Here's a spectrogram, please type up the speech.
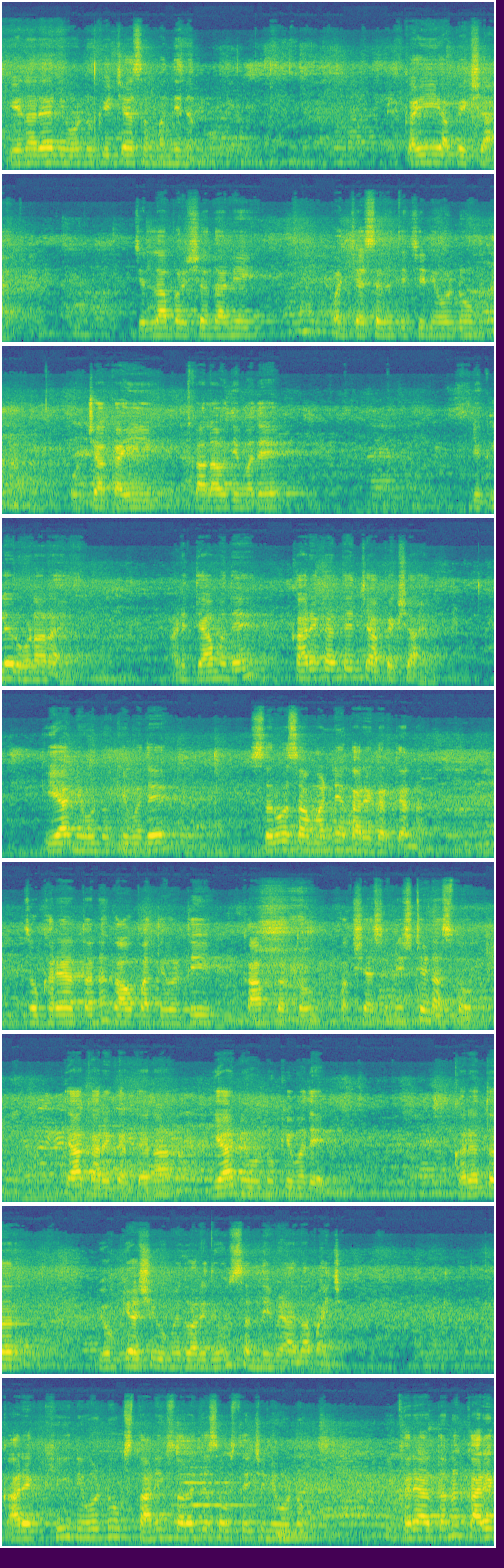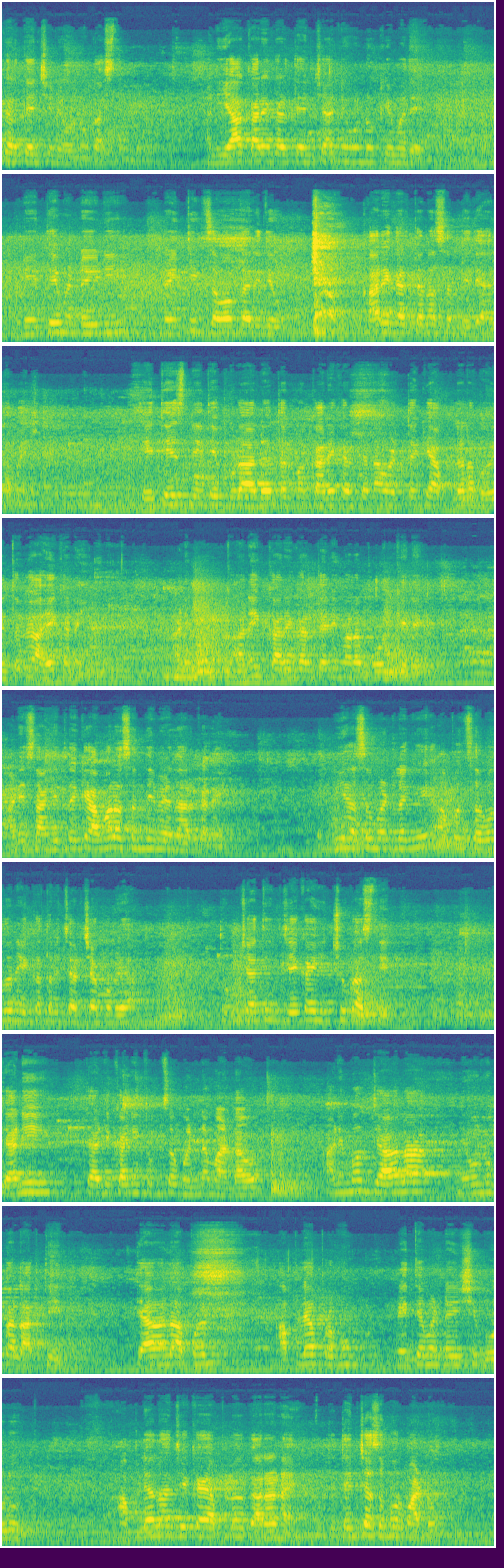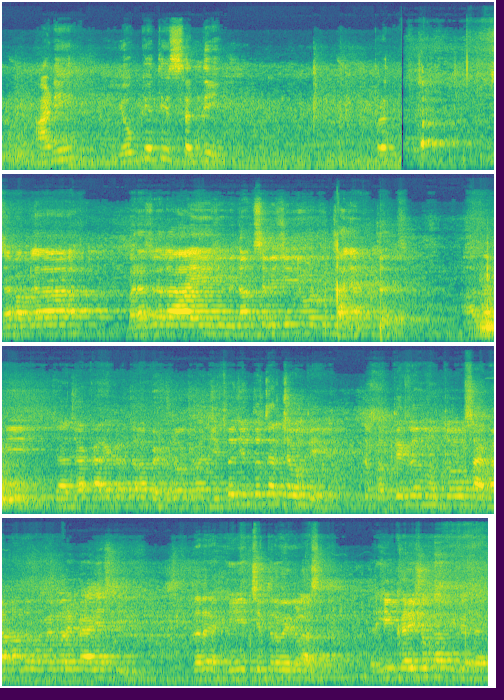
येणाऱ्या निवडणुकीच्या संबंधीनं काही अपेक्षा आहेत. जिल्हा परिषद आणि पंचायत समितीची निवडणूक पुढच्या काही कालावधीमध्ये डिक्लेअर होणार आहे. आणि त्यामध्ये कार्यकर्त्यांची अपेक्षा आहे. या निवडणुकीमध्ये सर्वसामान्य कार्यकर्त्यांना जो खऱ्या अर्थानं गावपातळीवरती काम करतो पक्षाशी निष्ठेन असतो त्या कार्यकर्त्यांना या निवडणुकीमध्ये खरं तर योग्य अशी उमेदवारी देऊन संधी मिळायला पाहिजे. कार्य ही निवडणूक स्थानिक स्वराज्य संस्थेची निवडणूक ही खऱ्या अर्थानं कार्यकर्त्यांची निवडणूक असते. आणि या कार्यकर्त्यांच्या निवडणुकीमध्ये नेते मंडळींनी नैतिक जबाबदारी देऊन कार्यकर्त्यांना संधी द्यायला पाहिजे. तेथेच नेते पुढं आलं तर मग कार्यकर्त्यांना वाटतं की आपल्याला भवितव्य आहे का नाही? आणि मग अनेक कार्यकर्त्यांनी मला फोन केले आणि सांगितलं की आम्हाला संधी मिळणार का नाही? मी असं म्हटलं की आपण सर्वजण एकत्र चर्चा करूया. तुमच्यातील जे काही इच्छुक असतील त्यांनी त्या ठिकाणी तुमचं म्हणणं मांडावं. आणि मग ज्यावेळेला निवडणुका लागतील त्यावेळेला आपण आपल्या प्रमुख नेतेमंडळींशी बोलून आपल्याला जे काही आपलं गारण आहे ते त्यांच्यासमोर मांडू. आणि योग्य ती संधी साहेब आपल्याला बऱ्याच वेळेला हे जी विधानसभेची निवडणूक झाल्यानंतर आज आम्ही ज्या ज्या कार्यकर्त्याला भेटलो किंवा जिथं जिथं चर्चा होती तर प्रत्येकजण म्हणतो साहेबांना जर उमेदवारी मिळाली असती तर हे चित्र वेगळं असतं. तर ही खरी शोकात विकत आहे.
